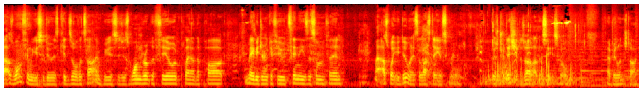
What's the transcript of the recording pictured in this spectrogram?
That was one thing we used to do as kids all the time. We used to just wander up the field, play on the park, maybe drink a few tinnies or something. Well, that's what you do when it's the last day of school. It was tradition as well at the city school, every lunchtime.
